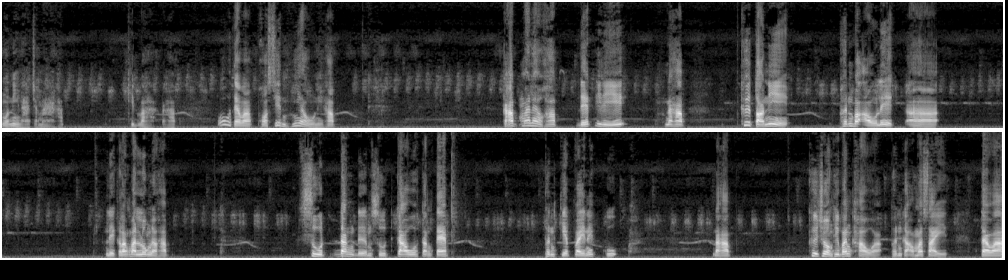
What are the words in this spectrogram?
งวดนี้น่าจะมากครับ คิดว่านะครับ โอ้แต่ว่าพอเส้นเหี่ยวนี่ครับ กลับมาแล้วครับ เด็ดอีหลีนะครับ คือตอนนี้เพิ่นบ่เอาเลขอ่าเลขกำลังบันลงแล้วครับ สูตรดั้งเดิมสูตรเก่าตั้งแต่เพิ่นเก็บไว้ในกุนะครับ คือช่วงที่มันเข่าอะเพิ่นก็เอามาใส่ แต่ว่า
